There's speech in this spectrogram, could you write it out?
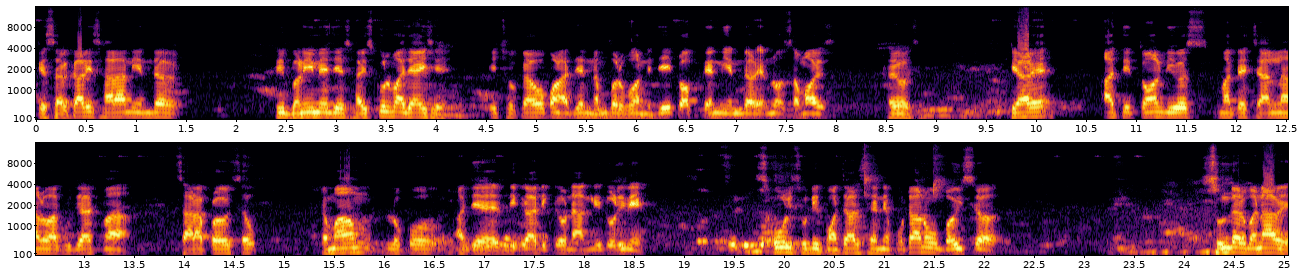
કે સરકારી શાળાની અંદરથી ભણીને જે હાઈસ્કૂલમાં જાય છે, એ છોકરાઓ પણ આજે નંબર વન જે ટોપ ટેનની અંદર એમનો સમાવેશ થયો છે. ત્યારે આજથી ત્રણ દિવસ માટે ચાલનારો આ ગુજરાતમાં સારા પ્રવેશોત્સવ, તમામ લોકો આજે દીકરા, દીકરીઓને આંગળી દોડીને સ્કૂલ સુધી પહોંચાડશે અને પોતાનું ભવિષ્ય સુંદર બનાવે,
